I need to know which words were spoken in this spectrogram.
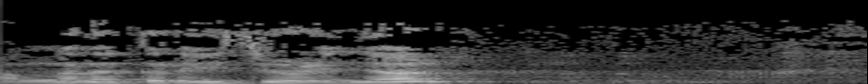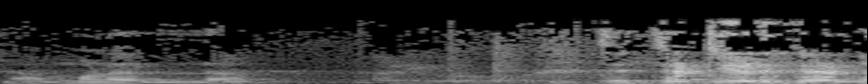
അങ്ങനെ തെളിയിച്ചു കഴിഞ്ഞാൽ നമ്മളെല്ലാം ചട്ടി എടുക്കേണ്ട.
